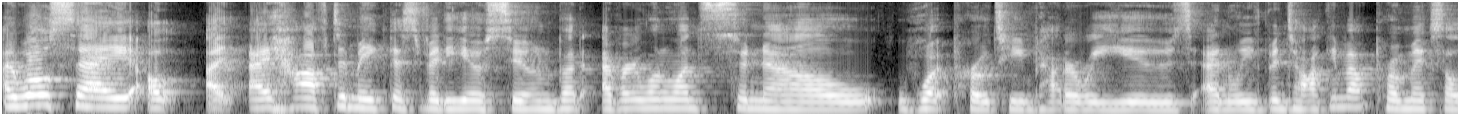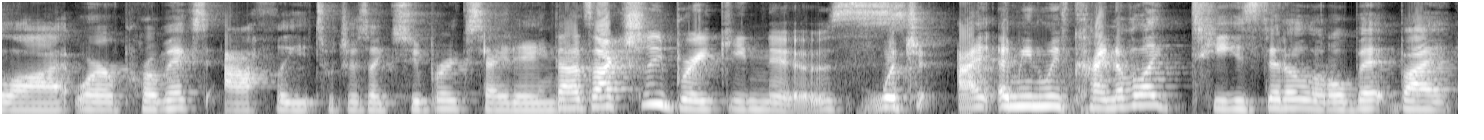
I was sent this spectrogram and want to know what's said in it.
I will say, I'll, I, I have to make this video soon, but everyone wants to know what protein powder we use. And we've been talking about Promix a lot. We're Promix athletes, which is like super exciting. That's actually breaking news. which I, I mean, we've kind of like teased it a little bit, but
